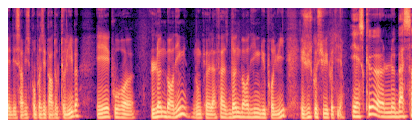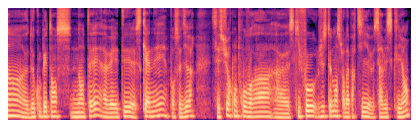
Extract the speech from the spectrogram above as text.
et des services proposés par Doctolib et pour l'onboarding, donc euh, la phase d'onboarding du produit, et jusqu'au suivi quotidien. Et est-ce que euh, le bassin de compétences nantais avait été scanné pour se dire c'est sûr qu'on trouvera euh, ce qu'il faut justement sur la partie service client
